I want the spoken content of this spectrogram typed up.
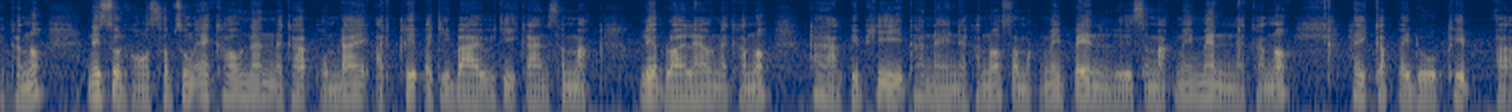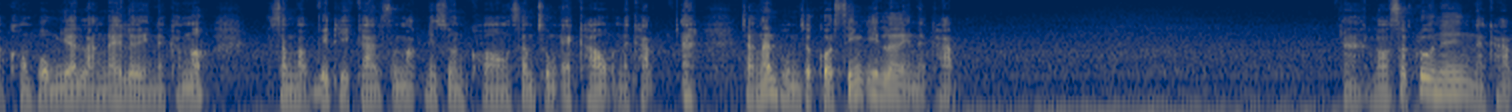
นะครับเนาะในส่วนของ Samsung Account นั้นนะครับผมได้อัดคลิปอธิบายวิธีการสมัครเรียบร้อยแล้วนะครับเนาะถ้าหากพี่ๆท่านไหนนะครับเนาะสมัครไม่เป็นหรือสมัครไม่แม่นนะครับเนาะให้กลับไปดูคลิปอของผมย้อนหลังได้เลยนะครับเนาะสำหรับวิธีการสมัครในส่วนของ Samsung Account นะครับจากนั้นผมจะกด Sync in เลยนะครับอรอสักครู่นึงนะครับ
